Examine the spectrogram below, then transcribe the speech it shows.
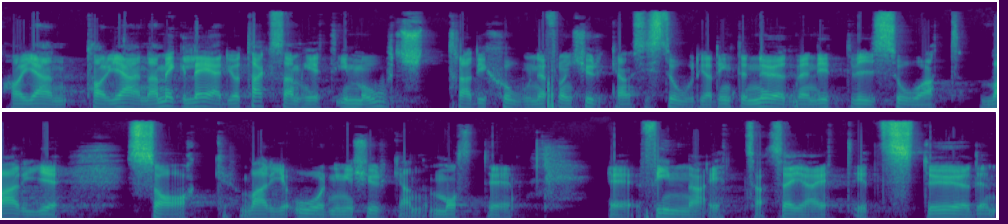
har gärna, tar gärna med glädje och tacksamhet emot traditioner från kyrkans historia. Det är inte nödvändigtvis så att varje sak, varje ordning i kyrkan måste eh, finna ett, så att säga, ett, ett stöd, en,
